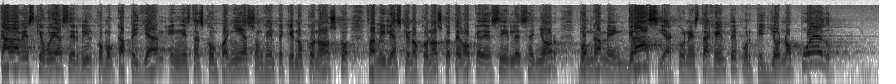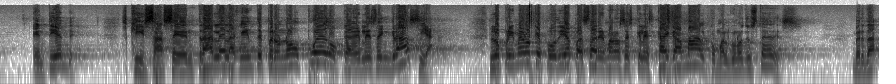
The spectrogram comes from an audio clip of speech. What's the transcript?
Cada vez que voy a servir como capellán en estas compañías, son gente que no conozco, familias que no conozco, tengo que decirle, Señor, póngame en gracia con esta gente porque yo no puedo. ¿Entiende? Quizás sé entrarle a la gente, pero no puedo caerles en gracia. Lo primero que podría pasar, hermanos, es que les caiga mal, como algunos de ustedes. ¿Verdad?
